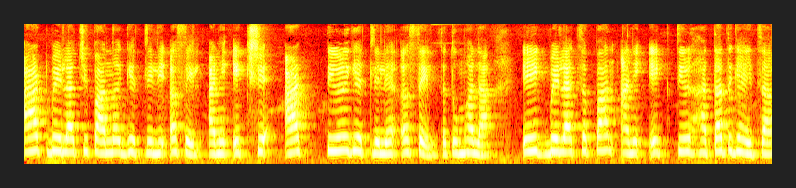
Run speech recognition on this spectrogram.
आठ बेलाची पानं घेतलेली असेल आणि एकशे आठ तीळ घेतलेले असेल तर तुम्हाला एक बेलाचं पान आणि एक तीळ हातात घ्यायचा.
